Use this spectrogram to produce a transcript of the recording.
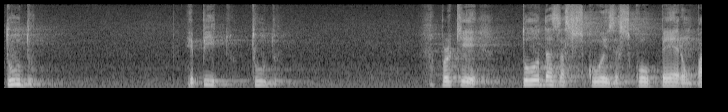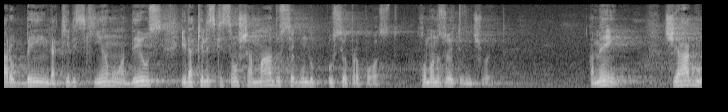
Tudo. Repito, tudo. Porque todas as coisas cooperam para o bem daqueles que amam a Deus e daqueles que são chamados segundo o seu propósito. Romanos 8, 28. Amém? Tiago,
